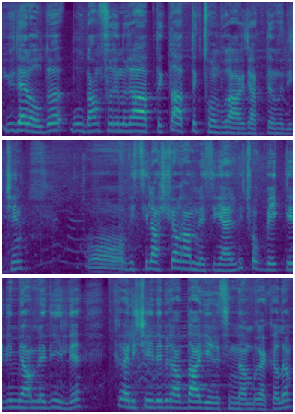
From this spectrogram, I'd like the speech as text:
Güzel oldu. Buradan fırını rahatlıkla attık Tomruk'u harcattığımız için. Oo, bir silahşör hamlesi geldi. Çok beklediğim bir hamle değildi. Kraliçeyi de biraz daha gerisinden bırakalım.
